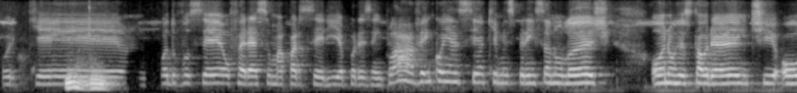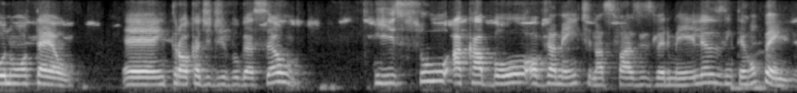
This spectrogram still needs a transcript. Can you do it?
Porque uhum. quando você oferece uma parceria, por exemplo, ah, vem conhecer aqui minha experiência no lanche, ou no restaurante, ou no hotel é, em troca de divulgação, isso acabou, obviamente, nas fases vermelhas, interrompendo.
